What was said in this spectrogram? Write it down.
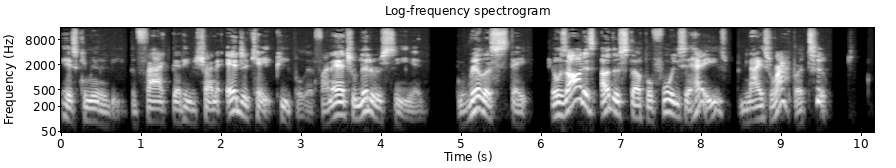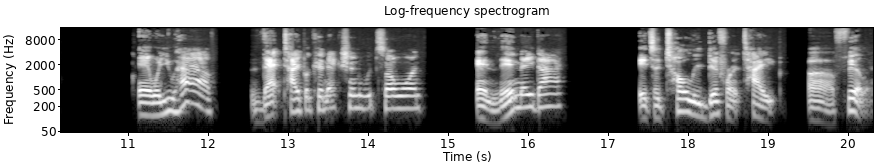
his community, the fact that he was trying to educate people in financial literacy and, and real estate. It was all this other stuff before you said, hey, he's a nice rapper too. And when you have that type of connection with someone and then they die, it's a totally different type of feeling.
